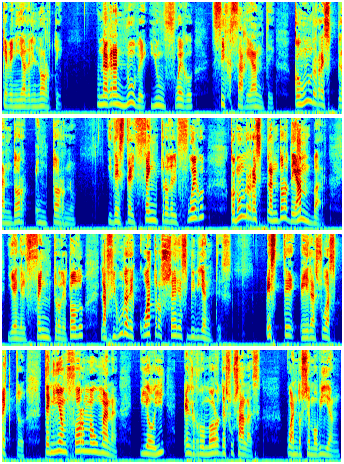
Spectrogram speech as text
que venía del norte, una gran nube y un fuego zigzagueante, con un resplandor en torno, y desde el centro del fuego, como un resplandor de ámbar, y en el centro de todo la figura de cuatro seres vivientes. Este era su aspecto, tenían forma humana, y oí el rumor de sus alas, cuando se movían,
